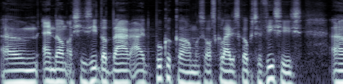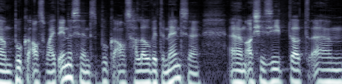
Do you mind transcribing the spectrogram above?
Ehm, en dan als je ziet dat daaruit boeken komen, zoals Kaleidoscopische Visies, ehm, boeken als White Innocence, boeken als Hallo Witte Mensen. Ehm, als je ziet dat ehm,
